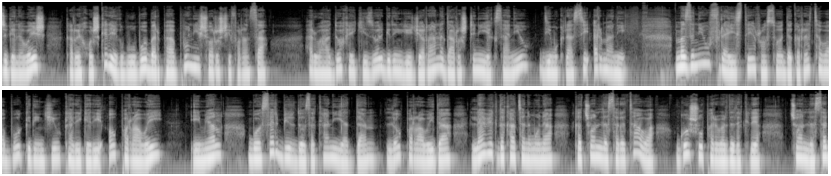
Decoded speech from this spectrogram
جگە لەوەیش کە ڕێخۆشکەرێک بوو بۆ بەرپابوونی شۆڕشی فەڕەنسا. هەروەها دۆخێکی زۆر گرینگی گێڕا لە داڕشتنی یەکسانی و دیموکراسی ئەرمانی. مەزنی و فرایستەی ڕۆسۆ دەگەڕێتەوە بۆ گرینگی و کاریگەری ئەو پەڕاوەی، ئیمێڵ بۆ سەر بیردۆزەکانی یاددان لەو پەڕاوەیدا لاوێک دەکاتە نموونە کە چۆن لە سەرەتاوە گۆش و پەروەردە دەکرێ، چۆن لە سەر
